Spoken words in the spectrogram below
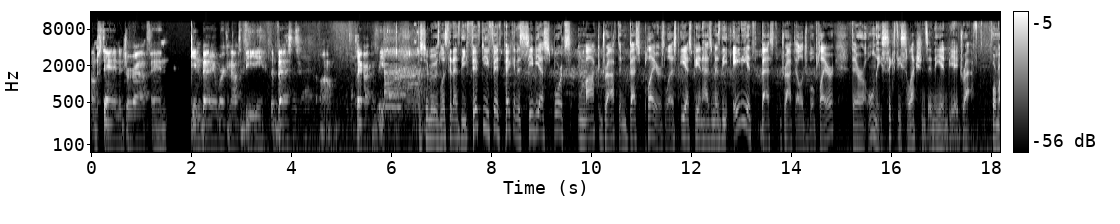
um, staying in the draft and getting better and working out to be the best um, player I can be. Dosunmu is listed as the 55th pick in the CBS Sports mock draft and best players list. ESPN has him as the 80th best draft eligible player. There are only 60 selections in the NBA draft. Former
